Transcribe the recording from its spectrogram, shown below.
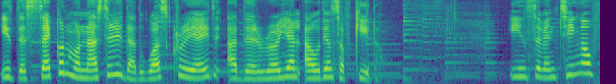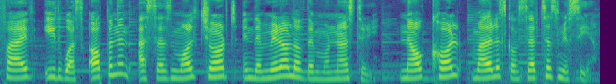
It's the second monastery that was created at the Royal Audience of Quito. In 1705, it was opened as a small church in the middle of the monastery, now called Madres Conceptas Museum.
